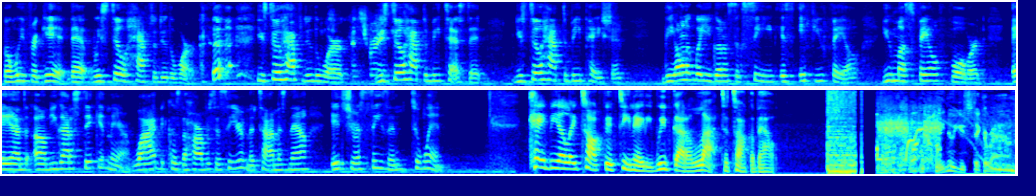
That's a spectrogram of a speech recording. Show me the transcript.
but we forget that we still have to do the work. you still have to do the work. That's right. You still have to be tested. You still have to be patient. The only way you're going to succeed is if you fail. You must fail forward. And um, you got to stick in there. Why? Because the harvest is here and the time is now. It's your season to win. KBLA Talk 1580. We've got a lot to talk about. We knew you'd stick around.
